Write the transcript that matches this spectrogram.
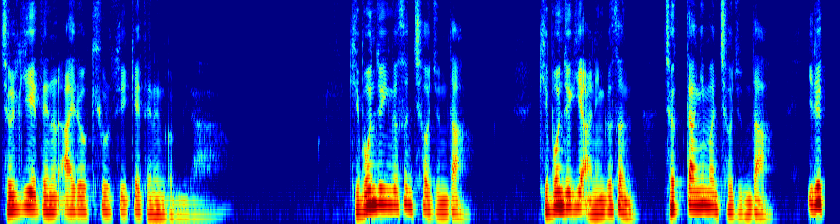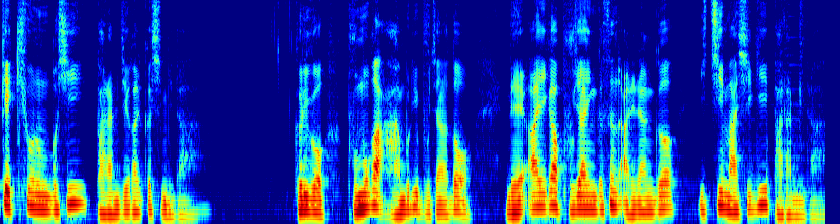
즐기게 되는 아이로 키울 수 있게 되는 겁니다. 기본적인 것은 채워준다. 기본적이 아닌 것은 적당히만 채워준다. 이렇게 키우는 것이 바람직할 것입니다. 그리고 부모가 아무리 부자라도 내 아이가 부자인 것은 아니란 거 잊지 마시기 바랍니다.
